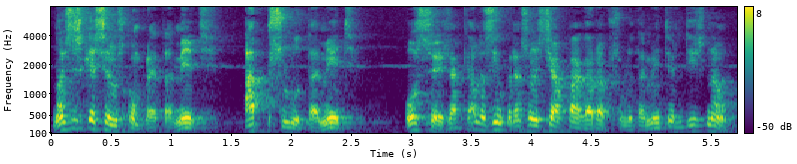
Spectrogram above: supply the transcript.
Nós esquecemos completamente, absolutamente, ou seja, aquelas impressões se apagaram absolutamente, ele diz não.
